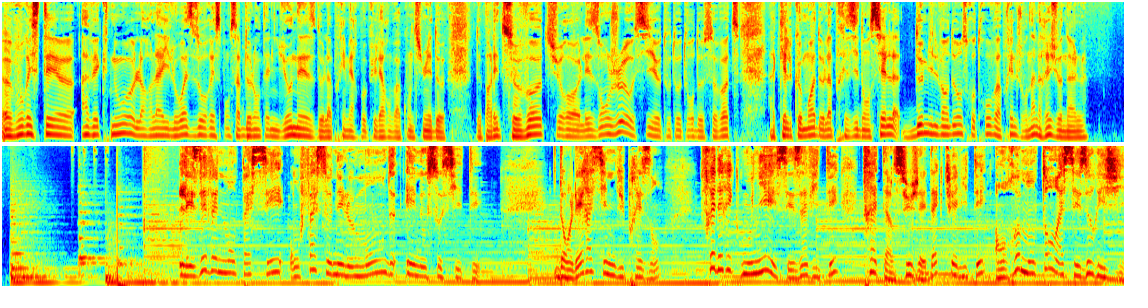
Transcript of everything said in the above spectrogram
Euh, vous restez euh, avec nous, Lorlaï Loiseau, responsable de l'antenne lyonnaise de la primaire populaire. On va continuer de, de parler de ce vote, sur les enjeux aussi tout autour de ce vote à quelques mois de la présidentielle 2022. On se retrouve après le journal régional. Les événements passés ont façonné le monde et nos sociétés. Dans Les Racines du présent, Frédéric Mounier et ses invités traitent un sujet d'actualité en remontant à ses origines.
